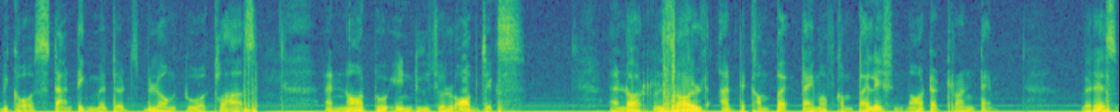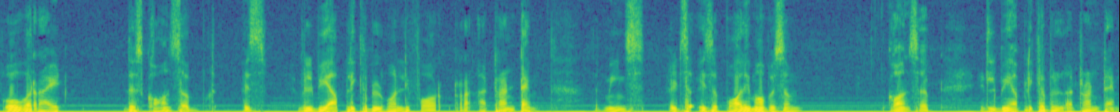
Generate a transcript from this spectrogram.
because static methods belong to a class and not to individual objects and are resolved at the time of compilation not at runtime. Whereas override this concept is will be applicable only for at runtime. That means it's a, it's a polymorphism concept. It will be applicable at runtime.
